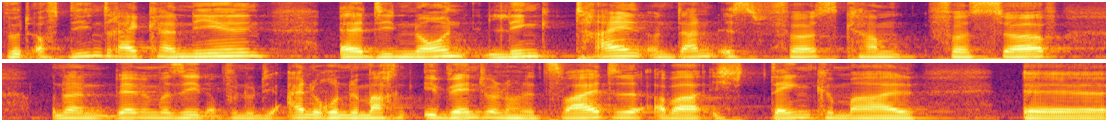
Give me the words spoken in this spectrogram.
wird auf den drei Kanälen äh, den neuen Link teilen und dann ist First Come, First Serve. Und dann werden wir mal sehen, ob wir nur die eine Runde machen, eventuell noch eine zweite, aber ich denke mal, äh,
